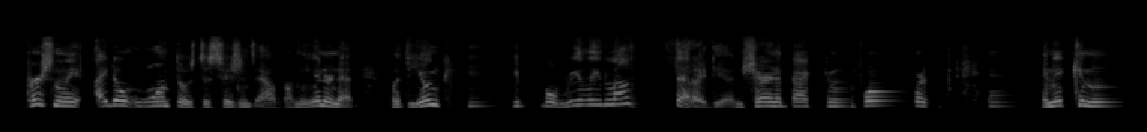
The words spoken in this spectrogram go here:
Personally, I don't want those decisions out on the internet, but the young people people really love that idea and sharing it back and forth. And it can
